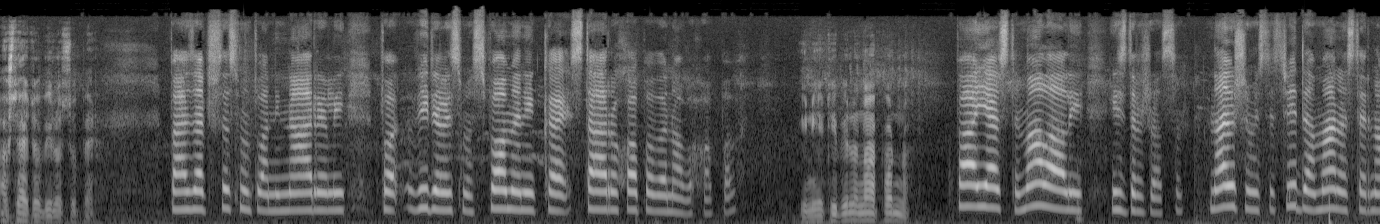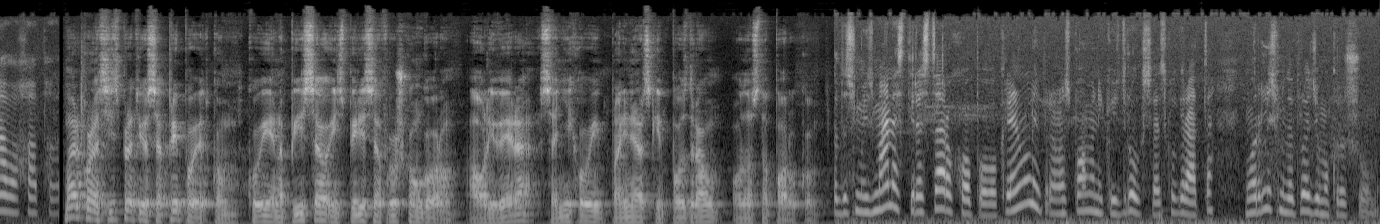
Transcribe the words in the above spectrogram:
A šta je to bilo super? Pa zato što smo planinarili, pa vidjeli smo spomenike, staro hopava, novo hopava. I nije ti bilo naporno? Pa jeste malo, ali izdržao sam. Najviše mi se svida manastir Novo Hopava. Marko nas ispratio sa pripovetkom koju je napisao inspirisan Fruškom gorom, a Olivera sa njihovim planinarskim pozdravom, odnosno porukom. Kada smo iz manastira Staro Hopovo krenuli prema spomeniku iz drugog svetskog rata, morali smo da prođemo kroz šumu.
